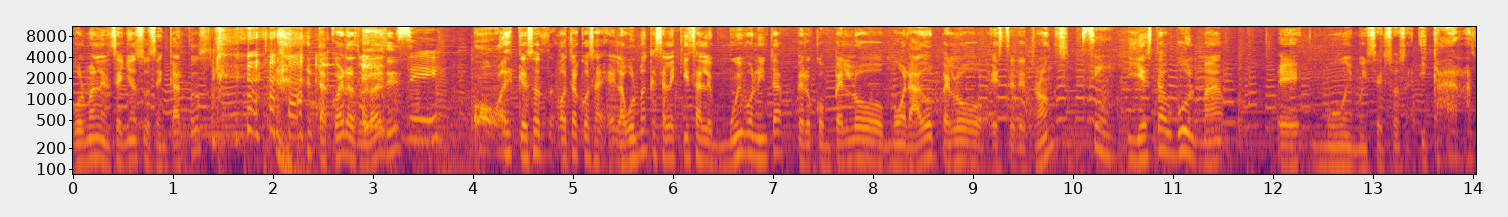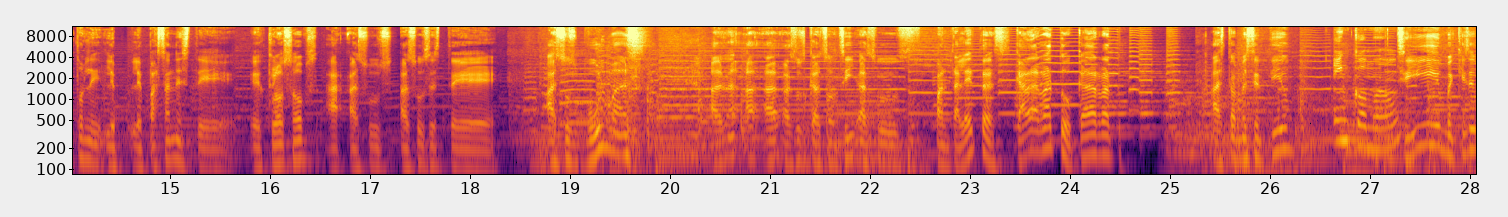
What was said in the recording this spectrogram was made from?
Bulma le enseña sus encantos. ¿Te acuerdas, verdad? Sí. Sí. Oh, es que eso es otra cosa. La Bulma que sale aquí sale muy bonita, pero con pelo morado, pelo este de Trunks. Sí. Y esta Bulma, eh, muy, muy sexosa. Y cada rato le, le- le pasan este eh, close-ups a, a sus, a sus, este, a sus Bulmas, a, a- a- a sus calzoncillos, a sus pantaletas. Cada rato, cada rato. Hasta me sentí, Incómodo. sí, me quise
